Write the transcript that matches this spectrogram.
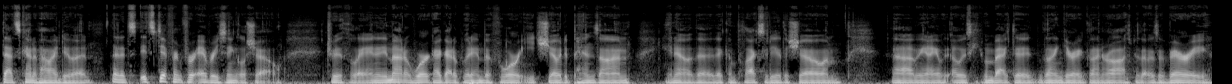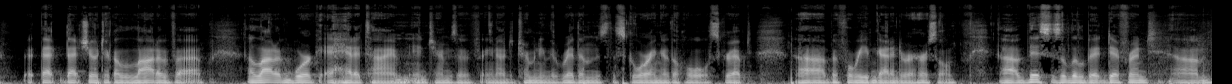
that's kind of how I do it. And it's it's different for every single show, truthfully. And the amount of work I got to put in before each show depends on you know the the complexity of the show and. Uh, I mean, I always keep coming back to Glengarry, Glen Ross, but that was a very that that show took a lot of uh, a lot of work ahead of time mm-hmm. in terms of you know determining the rhythms, the scoring of the whole script uh, before we even got into rehearsal. Uh, this is a little bit different. Um,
